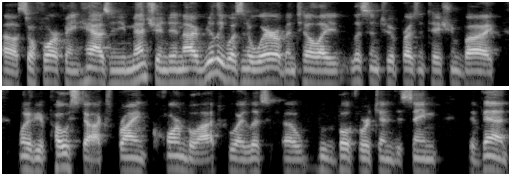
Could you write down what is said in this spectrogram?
uh, sulforaphane has. And you mentioned, and I really wasn't aware of until I listened to a presentation by one of your postdocs, Brian Kornblatt, who I list, uh, we both were attending the same event,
